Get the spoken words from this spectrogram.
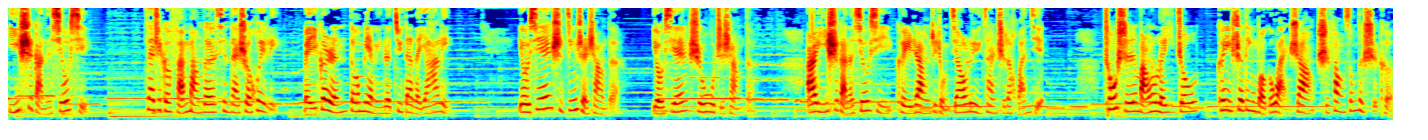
仪式感的休息，在这个繁忙的现代社会里，每一个人都面临着巨大的压力，有些是精神上的，有些是物质上的。而仪式感的休息可以让这种焦虑暂时的缓解，充实忙碌了一周，可以设定某个晚上是放松的时刻，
